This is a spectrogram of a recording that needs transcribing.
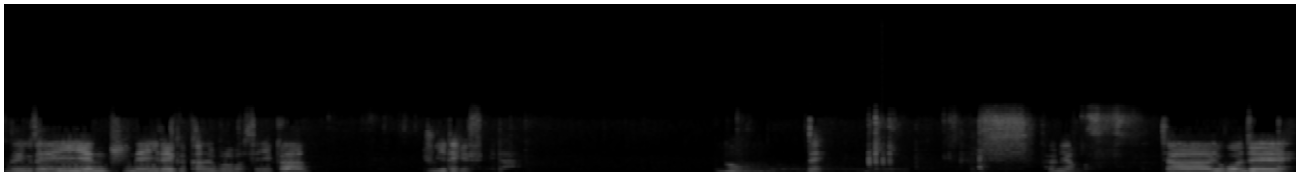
근데 여기서 an 분의 1의 극한을 물어봤으니까 6이 되겠습니다. 네. 설명. 자, 요거 이제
